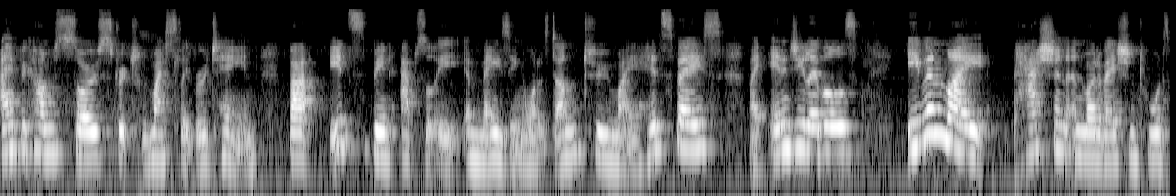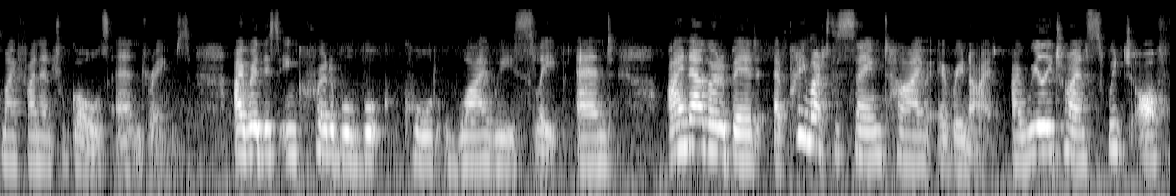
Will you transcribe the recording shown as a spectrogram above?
I've become so strict with my sleep routine, but it's been absolutely amazing what it's done to my headspace, my energy levels, even my passion and motivation towards my financial goals and dreams. I read this incredible book called Why We Sleep and I now go to bed at pretty much the same time every night. I really try and switch off.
